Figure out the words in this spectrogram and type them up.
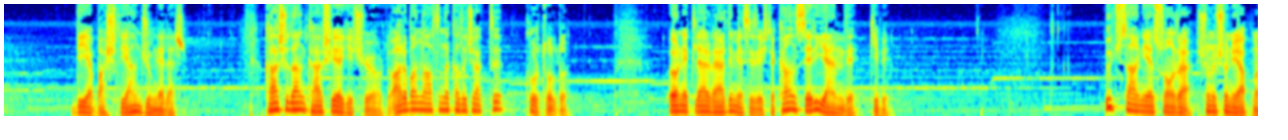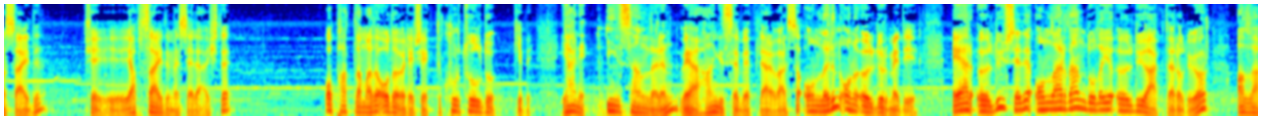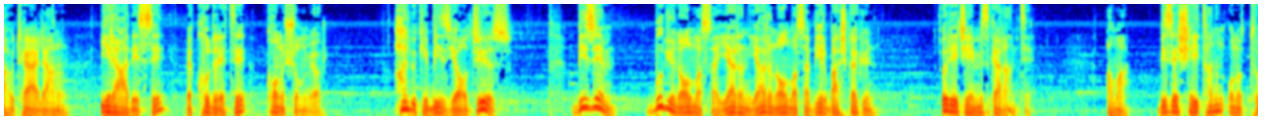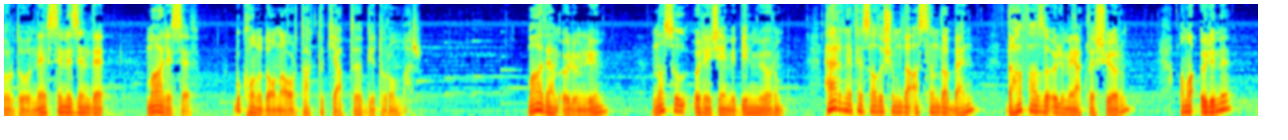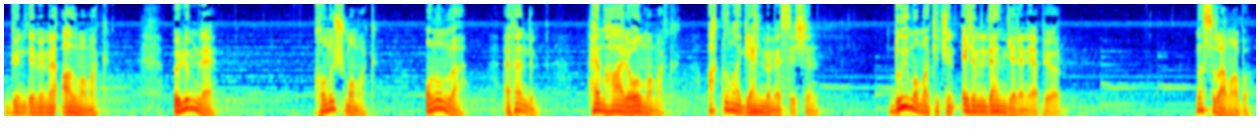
diye başlayan cümleler. Karşıdan karşıya geçiyordu. Arabanın altında kalacaktı, kurtuldu. Örnekler verdim ya size işte kanseri yendi gibi. Üç saniye sonra şunu şunu yapmasaydı, şey e, yapsaydı mesela işte, o patlamada o da ölecekti, kurtuldu gibi. Yani insanların veya hangi sebepler varsa onların onu öldürmediği, eğer öldüyse de onlardan dolayı öldüğü aktarılıyor. Allahü Teala'nın iradesi ve kudreti konuşulmuyor. Halbuki biz yolcuyuz. Bizim bugün olmasa yarın, yarın olmasa bir başka gün öleceğimiz garanti. Ama bize şeytanın unutturduğu nefsimizin de maalesef bu konuda ona ortaklık yaptığı bir durum var. Madem ölümlüyüm, nasıl öleceğimi bilmiyorum. Her nefes alışımda aslında ben daha fazla ölüme yaklaşıyorum. Ama ölümü gündemime almamak, ölümle konuşmamak, onunla efendim hemhal olmamak, aklıma gelmemesi için, duymamak için elimden geleni yapıyorum. Nasıl ama bu?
